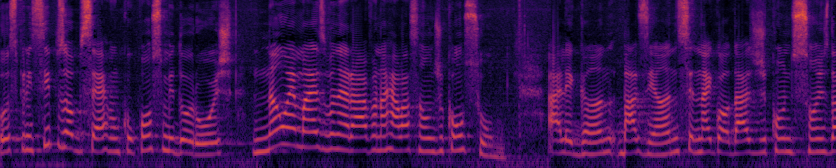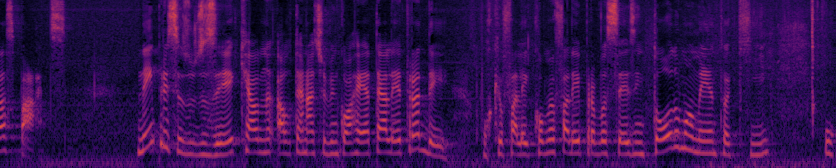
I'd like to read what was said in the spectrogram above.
Os princípios observam que o consumidor hoje não é mais vulnerável na relação de consumo, baseando-se na igualdade de condições das partes. Nem preciso dizer que a alternativa incorreta é a letra D, porque eu falei, como eu falei para vocês em todo momento aqui, o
